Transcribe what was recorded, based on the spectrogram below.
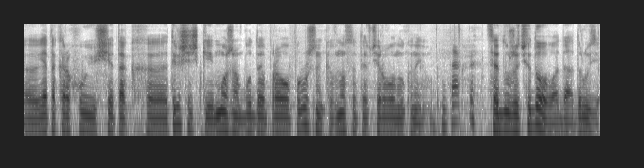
Е, Я так рахую, ще так е, трішечки і можна буде правопорушників вносити в червону книгу. Так? Це дуже чудово, да, друзі.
